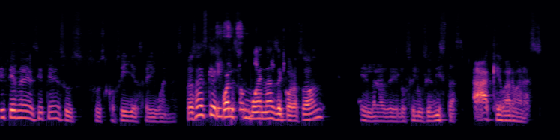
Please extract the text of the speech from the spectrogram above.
sí tiene, sí tiene sus, sus cosillas ahí buenas. Pero ¿sabes qué? Sí, ¿Cuáles sí, son sí. buenas de corazón? Eh, la de los ilusionistas. Ah, qué bárbaras.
